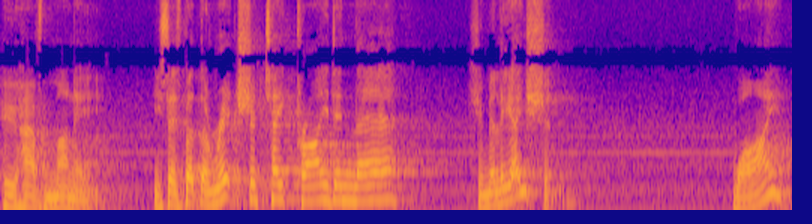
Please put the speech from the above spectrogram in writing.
who have money? He says, but the rich should take pride in their humiliation. Why?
